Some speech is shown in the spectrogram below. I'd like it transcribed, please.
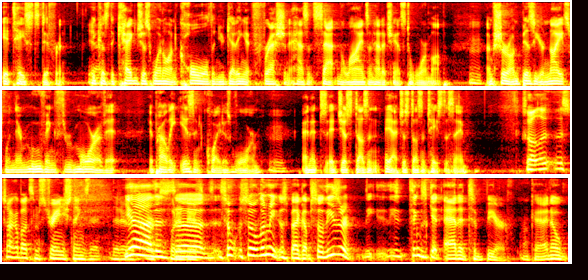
it tastes different Yeah. because the keg just went on cold and you're getting it fresh and it hasn't sat in the lines and had a chance to warm up. Hmm. I'm sure on busier nights when they're moving through more of it, it probably isn't quite as warm, Hmm. and it it just doesn't yeah it just doesn't taste the same. So let- let's talk about some strange things that that are Yeah, are there's put uh, beers. so so. Let me just back up. So these are these things get added to beer. Okay, I know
